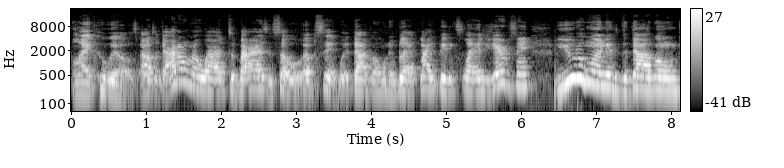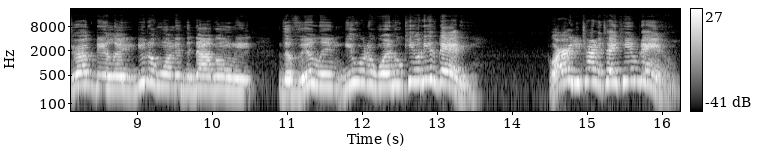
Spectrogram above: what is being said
Like who else? I was like, I don't know why Tobias is so upset with doggone and Black Lightning slash Jefferson. You the one is the doggone drug dealer. You the one is the doggone it, the villain. You were the one who killed his daddy. Why are you trying to take him down?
